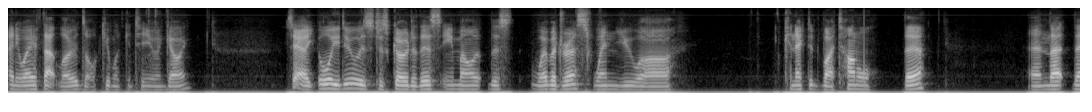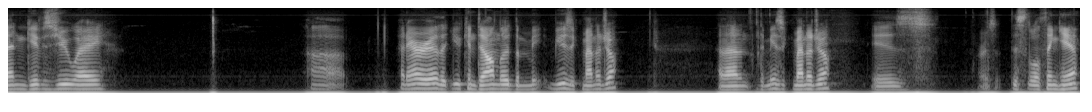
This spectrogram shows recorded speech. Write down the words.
anyway, if that loads, I'll keep on continuing going. So yeah, all you do is just go to this email, this web address when you are connected by tunnel there, and that then gives you a uh, an area that you can download the music manager. And then the music manager is, is it, this little thing here,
